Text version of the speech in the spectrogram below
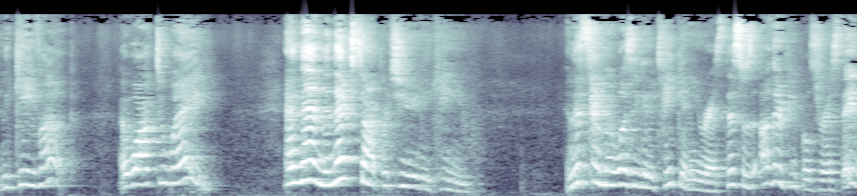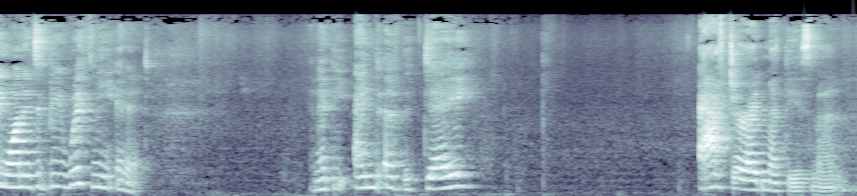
And I gave up. I walked away. And then the next opportunity came. And this time I wasn't going to take any risk. This was other people's risk. They wanted to be with me in it. And at the end of the day, after I'd met these men,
